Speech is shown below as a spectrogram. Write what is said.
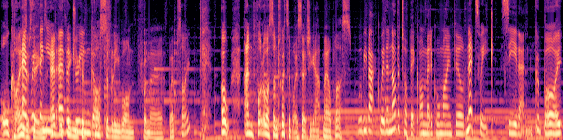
all kinds Everything of things. Everything you could dreamed of. possibly want from a website. Oh, and follow us on Twitter by searching at Mail Plus. We'll be back with another topic on Medical Minefield next week. See you then. Goodbye.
